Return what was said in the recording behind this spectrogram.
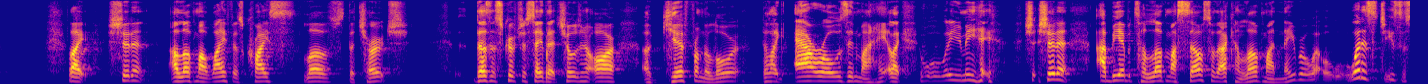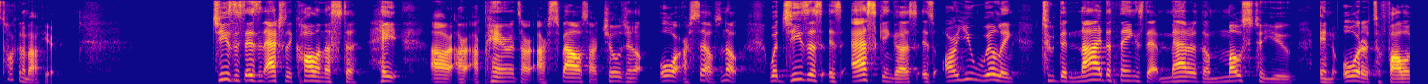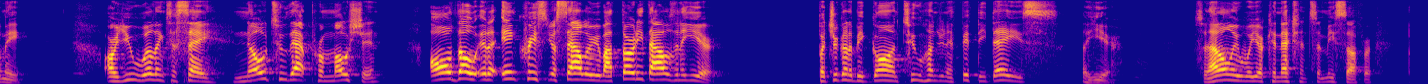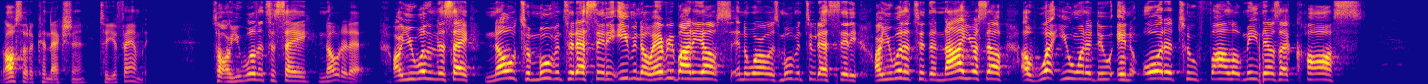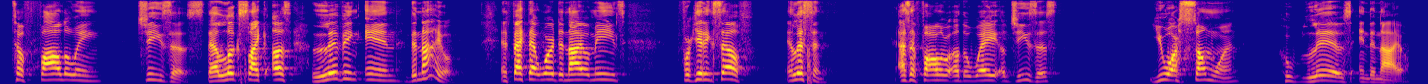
Like, shouldn't I love my wife as Christ loves the church? Doesn't scripture say that children are a gift from the Lord? They're like arrows in my hand. Like, what do you mean? Hey, shouldn't I be able to love myself so that I can love my neighbor? what is Jesus talking about here? Jesus isn't actually calling us to hate our, our, our, parents, our, our spouse, our children, or ourselves. No. What Jesus is asking us is are you willing to deny the things that matter the most to you in order to follow me? Are you willing to say no to that promotion, although it'll increase your salary by 30,000 a year, but you're going to be gone 250 days a year? So not only will your connection to me suffer, but also the connection to your family. So, are you willing to say no to that? Are you willing to say no to moving to that city, even though everybody else in the world is moving to that city? Are you willing to deny yourself of what you want to do in order to follow me? There's a cost to following Jesus that looks like us living in denial. In fact, that word denial means forgetting self. And listen, as a follower of the way of Jesus, you are someone who lives in denial.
